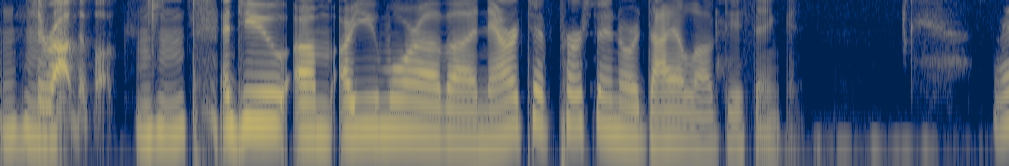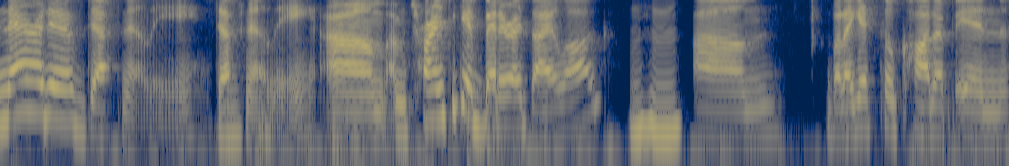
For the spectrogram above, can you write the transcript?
mm-hmm. throughout the books. Mm-hmm. And do you um are you more of a narrative person or dialogue? Do you think? Narrative, definitely, definitely. Um, I'm trying to get better at dialog mm-hmm. um, but I get so caught up in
